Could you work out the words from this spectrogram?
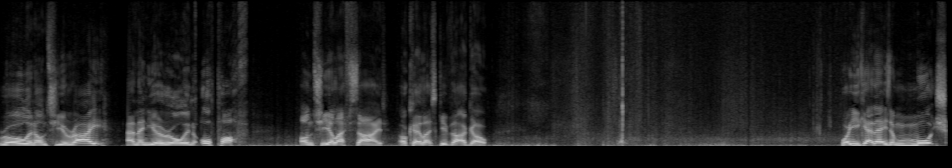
rolling onto your right and then you're rolling up off onto your left side. Okay, let's give that a go. What you get there is a much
